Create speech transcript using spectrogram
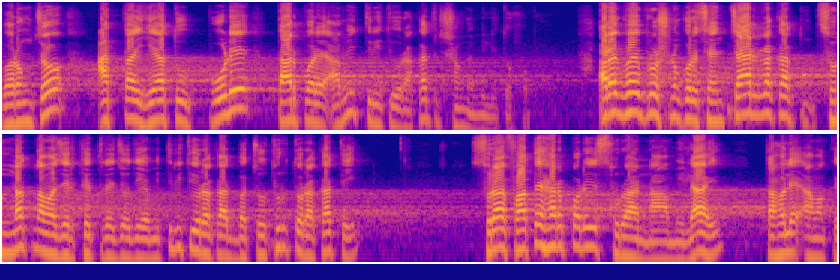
বরঞ্চ আত্মাহিয়াতু পড়ে তারপরে আমি তৃতীয় রাকাতের সঙ্গে মিলিত হব। আরেক ভাই প্রশ্ন করেছেন, চার রাকাত সুন্নাত নামাজের ক্ষেত্রে যদি আমি তৃতীয় রাকাত বা চতুর্থ রাকাতে সুরা ফাতেহার পরে সুরা না মিলাই, তাহলে আমাকে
